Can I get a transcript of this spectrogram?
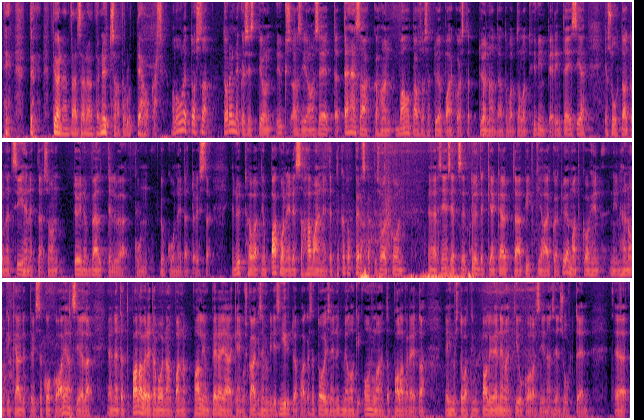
niin työnantaja sanoo, että nyt sä oot ollut tehokas. Mä luulen, että tuossa todennäköisesti on yksi asia on se, että tähän saakkahan valtaosassa työpaikoista työnantajat ovat olleet hyvin perinteisiä ja suhtautuneet siihen, että se on töiden välttelyä, kun joku on etätöissä. Ja nyt he ovat niin pakon edessä havainneet, että kato perskatti soikoon, sen sijaan, että se työntekijä käyttää pitkiä aikoja työmatkoihin, niin hän onkin käytettävissä koko ajan siellä. Ja näitä palavereita voidaan panna paljon peräjälkeen, koska aikaisemmin piti siirtyä paikasta toiseen. Nyt meillä onkin online-palavereita ja ihmiset ovat niin paljon enemmän tiukoilla siinä sen suhteen.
